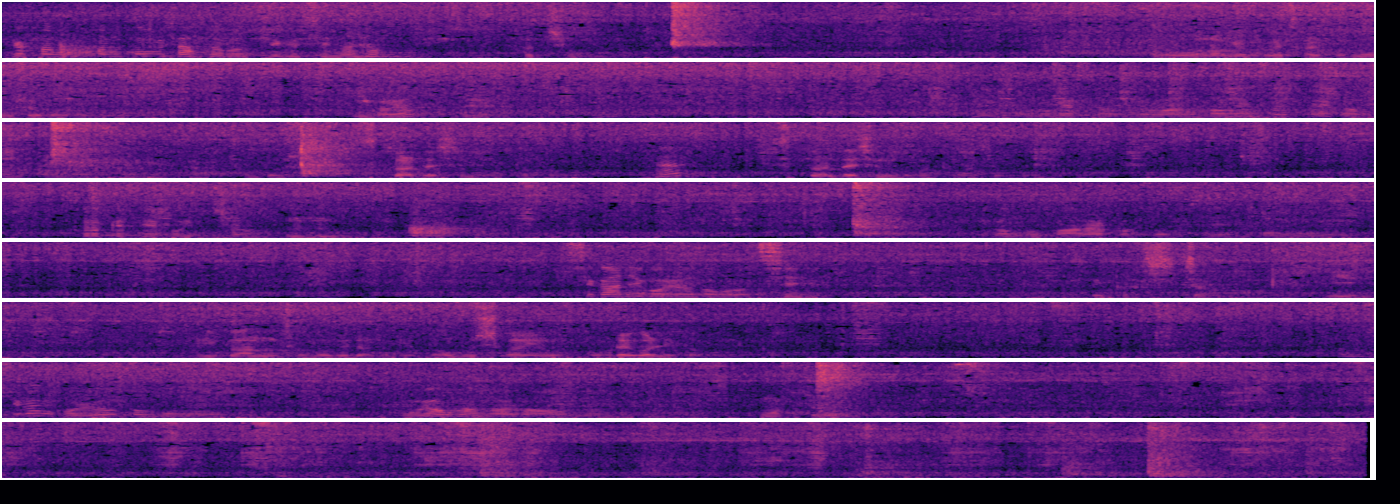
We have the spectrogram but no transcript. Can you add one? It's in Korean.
이게 한, 항공샷으로 찍으시나요? 그렇죠. 워낙 예쁘게 잘 넘어오셔가지고. 이거요? 네. 잘 모르겠어요. 이제 완성했을 때가 문제인 좀더 숙달되신 것 같아서. 네? 숙달되시는 것 같아가지고. 그렇게 되고 있죠. 음. 이건 뭐 말할 것도 없이. 어. 시간이 걸려서 그렇지. 그러니까 진짜 이 미간 작업이라는 게 너무 시간이 오래 걸리다 보니까 좀 시간 걸려도 뭐, 모양만 잘 나오면 고맙죠.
